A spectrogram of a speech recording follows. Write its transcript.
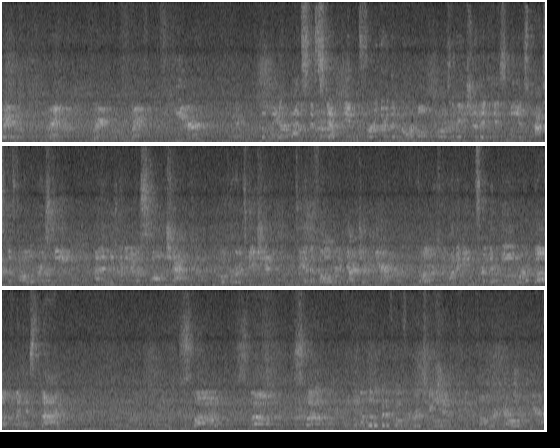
Quick, quick, quick, quick. Here, the leader wants to step in further than normal to make sure that his knee is past the follower's knee. And then he's going to do a small check over rotation to get the follower to gaucho up here. Followers, we want to aim for the knee or above, like his thigh. Slow, slow, slow. Again, a little bit of over rotation to get the follower to gaucho up here.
